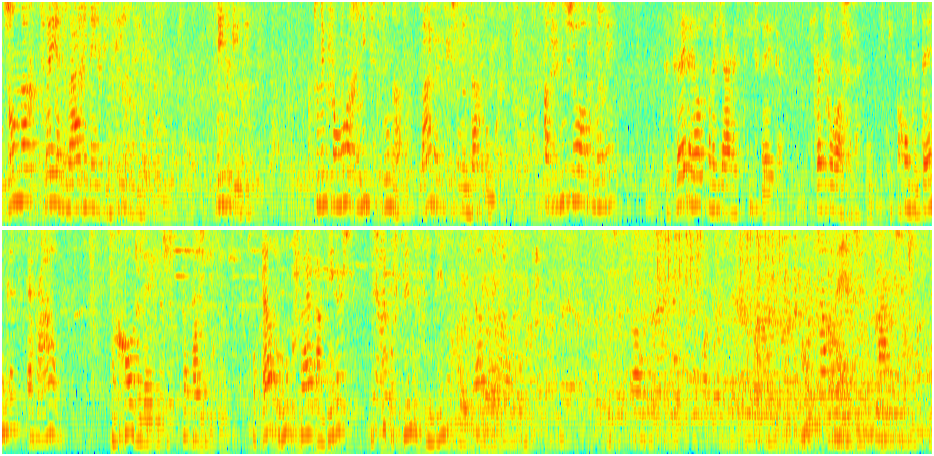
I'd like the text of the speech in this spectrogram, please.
Zondag 2 januari 1944. Lieve Kitty, toen ik vanmorgen niets te doen had, bladerde ik eens in een dagboek. Als ik nu zo over mijn leven. De tweede helft van het jaar werd het iets beter. Ik werd volwassener. Ik begon te denken en verhalen. Een godenleventje, dat was het. Op elke hoek vijf aanbidders, een stuk of twintig vriendinnen. Woensdag 29 maart om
